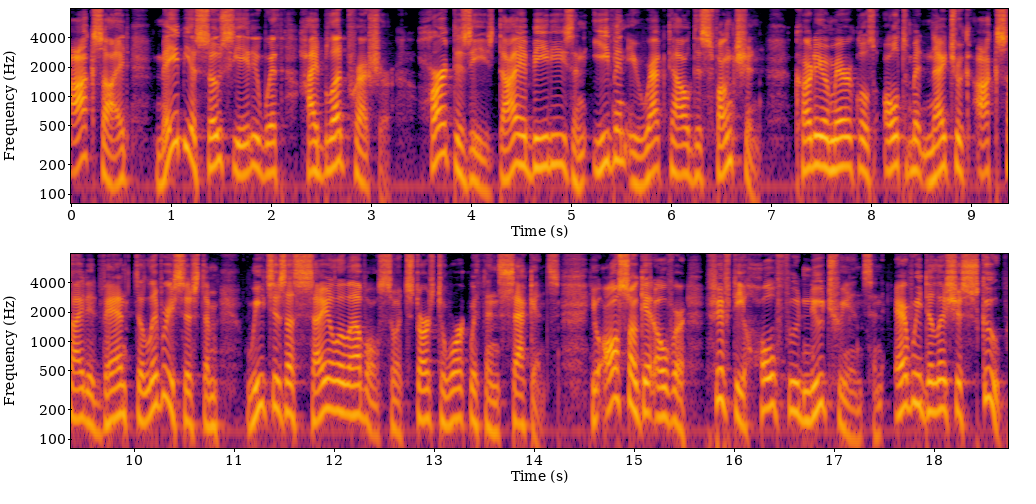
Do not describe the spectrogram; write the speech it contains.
oxide may be associated with high blood pressure, heart disease, diabetes, and even erectile dysfunction. Cardiomiracle's ultimate nitric oxide advanced delivery system reaches a cellular level, so it starts to work within seconds. You also get over 50 whole food nutrients in every delicious scoop.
